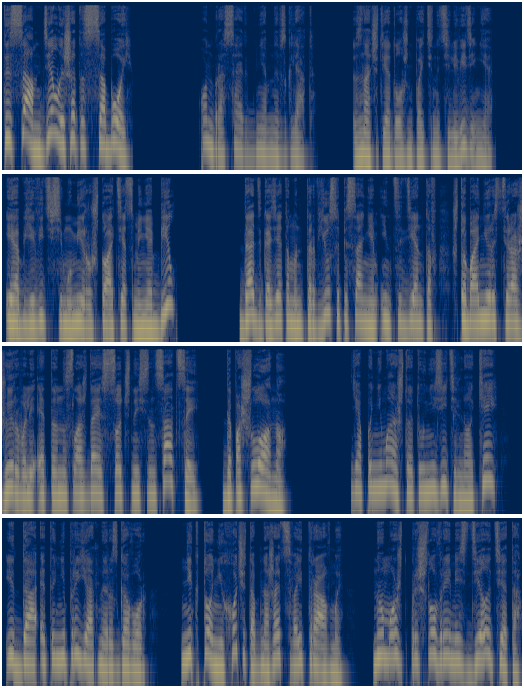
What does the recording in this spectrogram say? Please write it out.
Ты сам делаешь это с собой. Он бросает гневный взгляд. Значит, я должен пойти на телевидение и объявить всему миру, что отец меня бил? Дать газетам интервью с описанием инцидентов, чтобы они растиражировали это, наслаждаясь сочной сенсацией? Да пошло оно. Я понимаю, что это унизительно, окей? И да, это неприятный разговор. Никто не хочет обнажать свои травмы. Но, может, пришло время сделать это?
